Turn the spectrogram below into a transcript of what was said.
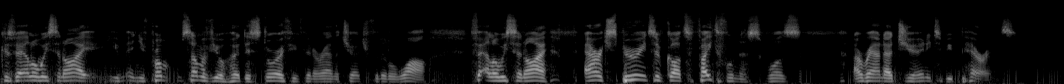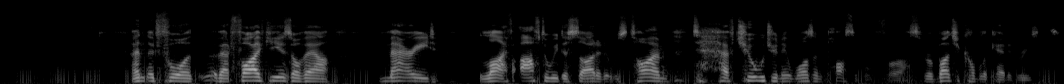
Because for Eloise and I, you, and you've probably some of you have heard this story if you've been around the church for a little while. For Eloise and I, our experience of God's faithfulness was around our journey to be parents. And that for about five years of our married life, after we decided it was time to have children, it wasn't possible for us for a bunch of complicated reasons.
